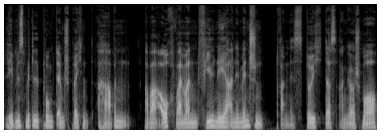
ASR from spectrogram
Lebensmittelpunkt entsprechend haben, aber auch, weil man viel näher an den Menschen dran ist durch das Engagement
